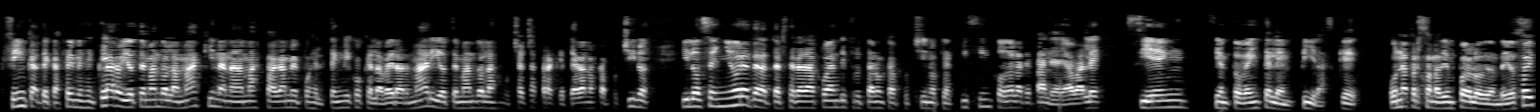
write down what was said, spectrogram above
fincas de café y me dicen, claro, yo te mando la máquina, nada más págame pues el técnico que la va a ir a armar y yo te mando las muchachas para que te hagan los capuchinos. Y los señores de la tercera edad puedan disfrutar un capuchino que aquí 5 dólares vale, allá vale 100, 120 lempiras, que una persona de un pueblo de donde yo soy,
